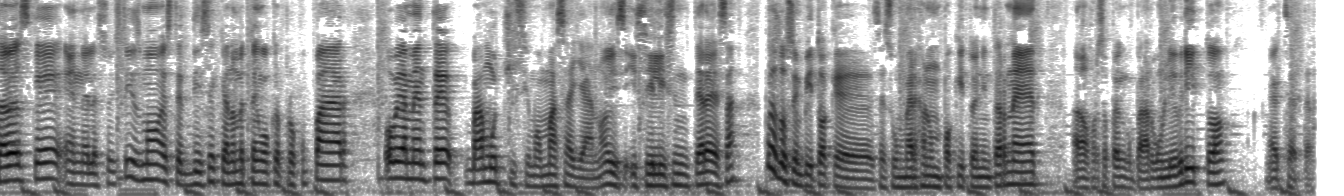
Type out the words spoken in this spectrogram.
Sabes que en el estoicismo este, dice que no me tengo que preocupar. Obviamente va muchísimo más allá, ¿no? Y, si les interesa, pues los invito a que se sumerjan un poquito en internet. A lo mejor se pueden comprar algún librito, etc.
